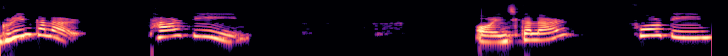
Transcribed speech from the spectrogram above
Green color 13 orange color 14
